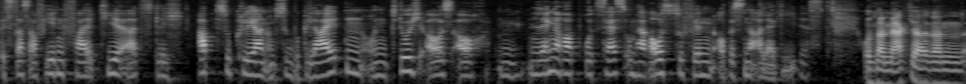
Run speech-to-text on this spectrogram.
ist das auf jeden Fall tierärztlich abzuklären und zu begleiten und durchaus auch ein längerer Prozess, um herauszufinden, ob es eine Allergie ist. Und man merkt ja dann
